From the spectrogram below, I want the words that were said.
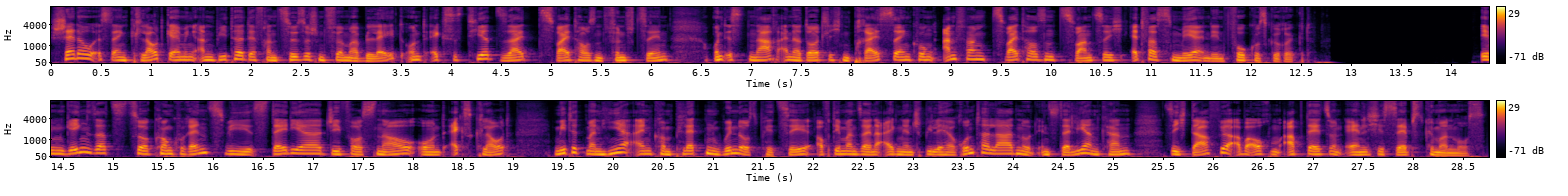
Shadow ist ein Cloud Gaming Anbieter der französischen Firma Blade und existiert seit 2015 und ist nach einer deutlichen Preissenkung Anfang 2020 etwas mehr in den Fokus gerückt. Im Gegensatz zur Konkurrenz wie Stadia, GeForce Now und xCloud mietet man hier einen kompletten Windows-PC, auf dem man seine eigenen Spiele herunterladen und installieren kann, sich dafür aber auch um Updates und ähnliches selbst kümmern muss.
